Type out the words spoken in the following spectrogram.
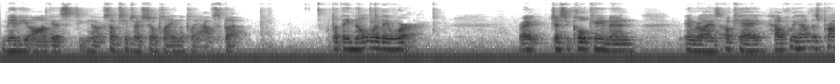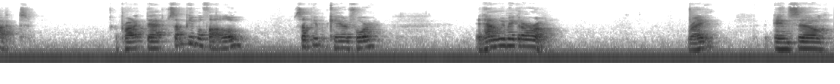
Maybe August. You know, some teams are still playing the playoffs, but but they know where they were. Right? Jesse Cole came in and realize, okay, how can we have this product? A product that some people follow, some people cared for, and how do we make it our own? Right? And so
